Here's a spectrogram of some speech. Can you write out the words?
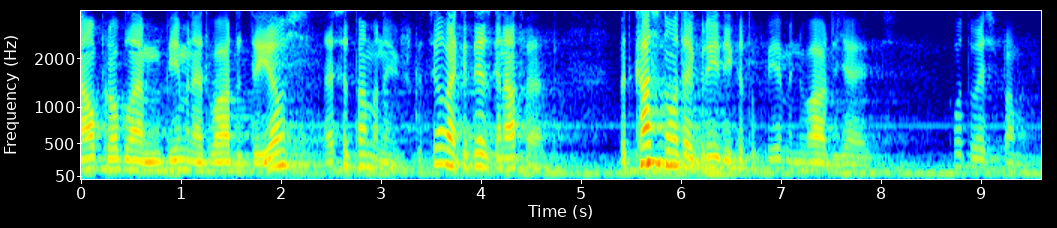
nav problēma pieminēt vārdu Dievs. Esat pamanījuši, ka cilvēki ir diezgan atvērti. Bet kas notiek brīdī, kad tu piemini vārdu Jēzus? Ko tu esi pamanījis?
